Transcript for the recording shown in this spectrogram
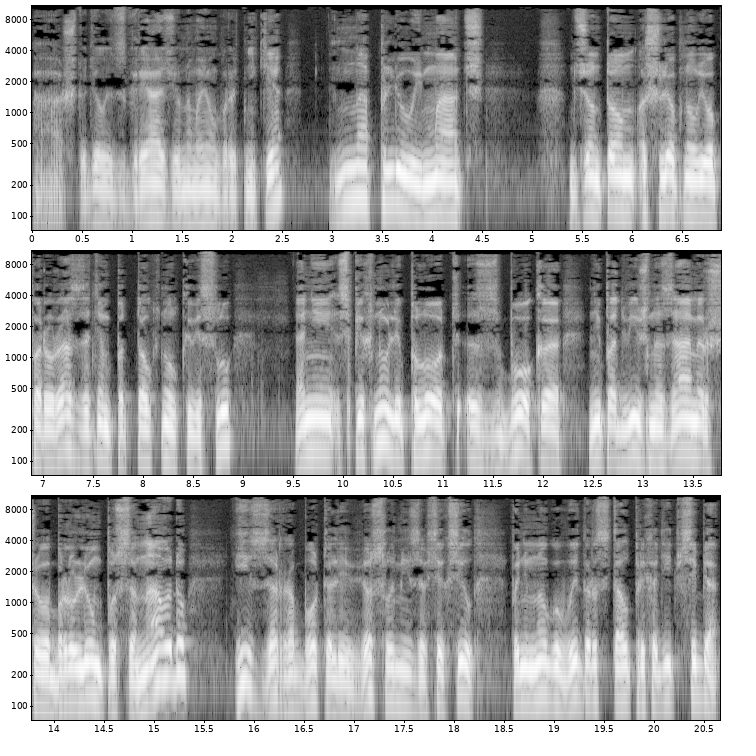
а что делать с грязью на моем воротнике? Наплюй, Мадж! Джон Том шлепнул его пару раз, затем подтолкнул к веслу — они спихнули плот с бока неподвижно замершего брулюмпуса на воду и заработали веслами изо всех сил. Понемногу выдор стал приходить в себя.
